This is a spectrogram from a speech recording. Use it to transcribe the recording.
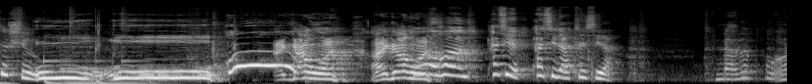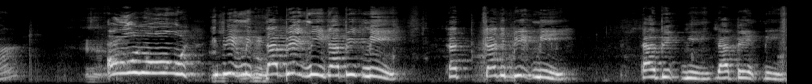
That Pikachu. Ooh, ooh. I got one. I got Hold on, one. hold on. Can I see it? Can I see that? Can I see that? Another fort? Oh no! He beat me! That beat me! That beat me! That daddy beat me! That beat me! That beat me!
